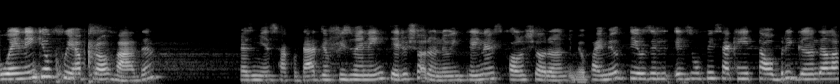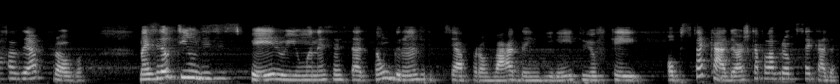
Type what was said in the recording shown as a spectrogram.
O Enem que eu fui aprovada para as minhas faculdades, eu fiz o Enem inteiro chorando. Eu entrei na escola chorando. Meu pai, meu Deus, eles, eles vão pensar que a gente está obrigando ela a fazer a prova. Mas eu tinha um desespero e uma necessidade tão grande de ser aprovada em direito e eu fiquei obcecada. Eu acho que a palavra é obcecada.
